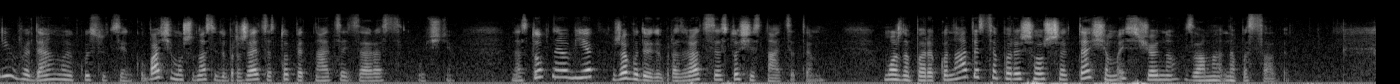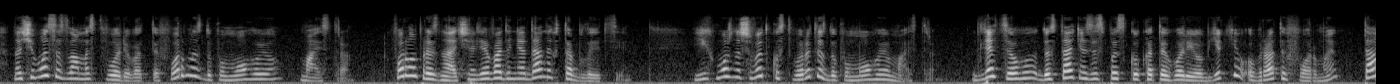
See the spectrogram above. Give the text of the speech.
і введемо якусь оцінку. Бачимо, що в нас відображається 115 зараз учнів. Наступний об'єкт вже буде відображатися 116. Можна переконатися, перейшовши те, що ми щойно з вами написали. Навчимося з вами створювати форми з допомогою майстра. Форми призначені для введення даних в таблиці. Їх можна швидко створити з допомогою майстра. Для цього достатньо зі списку категорій об'єктів обрати форми та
